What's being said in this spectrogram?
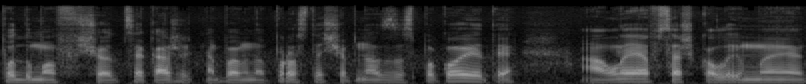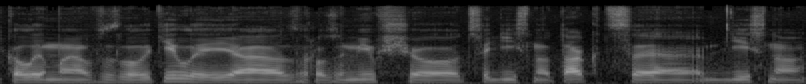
подумав, що це кажуть, напевно, просто щоб нас заспокоїти. Але все ж, коли ми, коли ми взлетіли, я зрозумів, що це дійсно так, це дійсно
